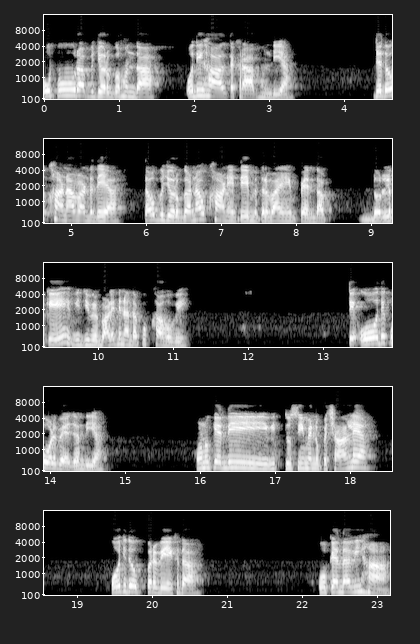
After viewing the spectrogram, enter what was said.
ਉਹ ਪੂਰਾ ਬਜ਼ੁਰਗ ਹੁੰਦਾ, ਉਹਦੀ ਹਾਲਤ ਖਰਾਬ ਹੁੰਦੀ ਆ। ਜਦੋਂ ਖਾਣਾ ਵੰਡਦੇ ਆ, ਤਾਂ ਉਹ ਬਜ਼ੁਰਗ ਆ ਨਾ, ਉਹ ਖਾਣੇ ਤੇ ਮਤਲਬ ਐਂ ਪੈਂਦਾ, ਡੁੱਲ ਕੇ ਵੀ ਜਿਵੇਂ ਬਾਹਲੇ ਦਿਨਾਂ ਦਾ ਭੁੱਖਾ ਹੋਵੇ। ਤੇ ਉਹ ਉਹਦੇ ਕੋਲ ਬਹਿ ਜਾਂਦੀ ਆ। ਉਹਨੂੰ ਕਹਿੰਦੀ ਵੀ ਤੁਸੀਂ ਮੈਨੂੰ ਪਛਾਣ ਲਿਆ? ਉਹ ਜਦੋਂ ਉੱਪਰ ਵੇਖਦਾ, ਉਹ ਕਹਿੰਦਾ ਵੀ ਹਾਂ,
